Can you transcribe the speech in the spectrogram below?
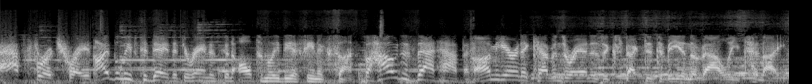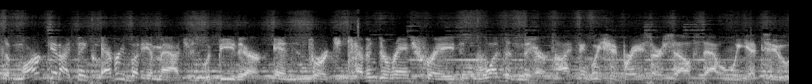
ask for a trade. I believe today that Durant is going to ultimately be a Phoenix Sun. But how does that happen? I'm hearing that Kevin Durant is expected to be in the Valley tonight. The market, I think everybody imagined would be there, and for a Kevin Durant trade wasn't there. I think we should brace ourselves that when we get to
